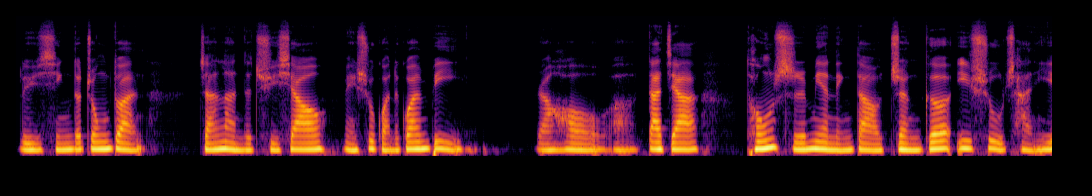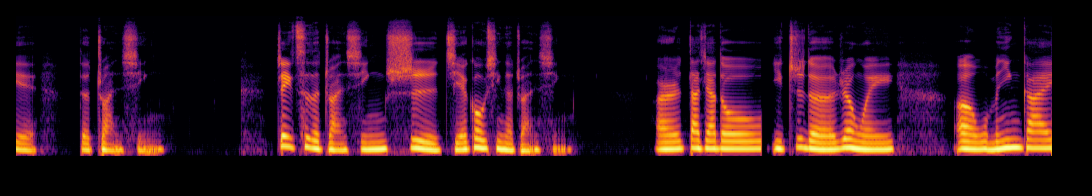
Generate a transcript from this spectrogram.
旅行的中断、展览的取消、美术馆的关闭，然后啊，大家同时面临到整个艺术产业的转型。这次的转型是结构性的转型，而大家都一致的认为，呃，我们应该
